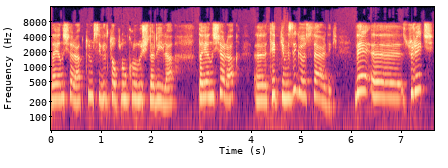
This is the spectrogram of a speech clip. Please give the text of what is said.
dayanışarak, tüm sivil toplum kuruluşlarıyla dayanışarak e, tepkimizi gösterdik. Ve e, süreç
